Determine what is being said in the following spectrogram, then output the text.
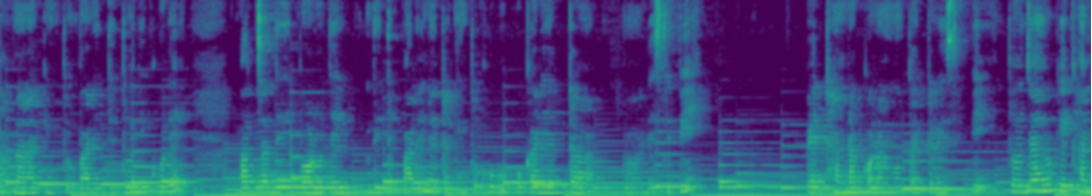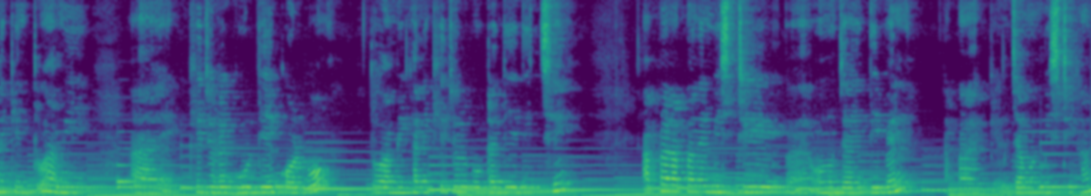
আপনারা কিন্তু বাড়িতে তৈরি করে বাচ্চাদের, বড়দের দিতে পারেন। এটা কিন্তু খুব উপকারী একটা রেসিপি পেট ঠান্ডা করার মতো একটা রেসিপি তো যাই হোক, এখানে কিন্তু আমি খেজুরের গুড় দিয়ে করব। তো আমি এখানে খেজুরের গুড়টা দিয়ে দিচ্ছি। আপনারা আপনাদের মিষ্টি অনুযায়ী দিবেন। আপনারা যেমন মিষ্টি খান,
